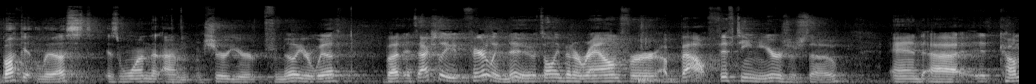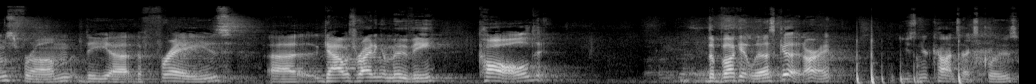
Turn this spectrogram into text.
bucket list is one that I'm, I'm sure you're familiar with but it's actually fairly new. It's only been around for about 15 years or so. And uh, it comes from the, uh, the phrase uh, guy was writing a movie called The Bucket List. Good, all right. Using your context clues.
